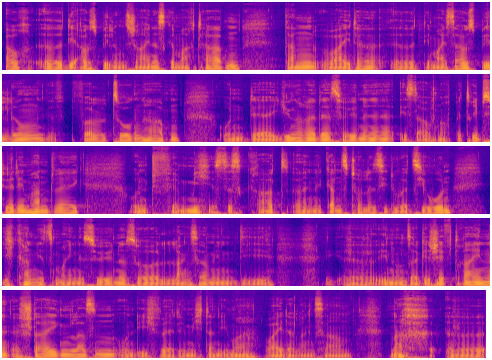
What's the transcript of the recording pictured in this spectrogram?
auch äh, die Ausbildung des Schreiners gemacht haben, dann weiter äh, die Meisterausbildung vollzogen haben. Und der jüngere der Söhne ist auch noch Betriebswirt im Handwerk. Und für mich ist es gerade eine ganz tolle Situation. Ich kann jetzt meine Söhne so langsam in die äh, in unser Geschäft reinsteigen lassen und ich werde mich dann immer weiter langsam nach äh,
